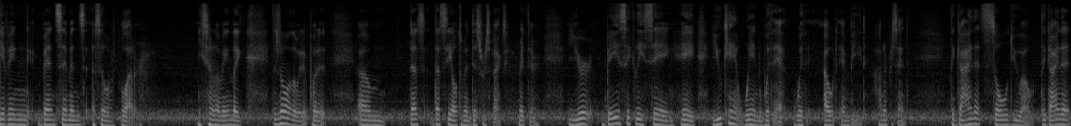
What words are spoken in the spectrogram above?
giving Ben Simmons a silver platter. You know what I mean? Like, there's no other way to put it. Um, that's that's the ultimate disrespect right there. You're basically saying, "Hey, you can't win with without Embiid." 100%. The guy that sold you out, the guy that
